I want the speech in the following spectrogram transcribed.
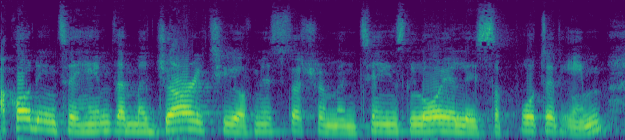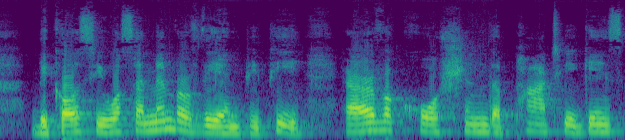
According to him, the majority of Mr. Kyerematen's loyalists supported him because he was a member of the NPP. However, cautioned the party against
